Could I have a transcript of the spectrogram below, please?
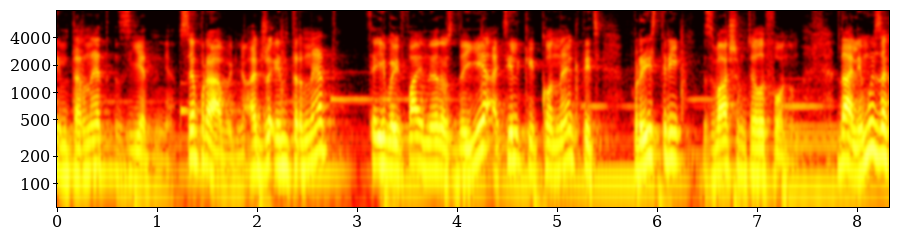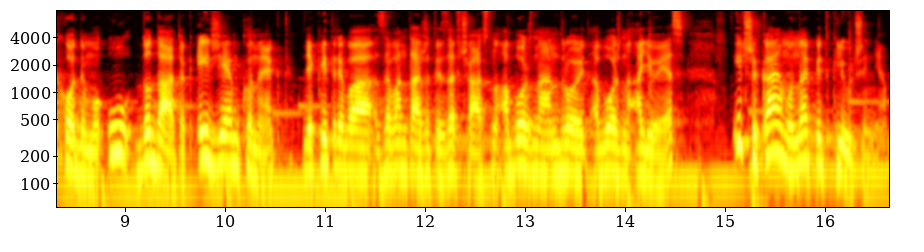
інтернет-з'єднання. Все правильно, адже інтернет цей Wi-Fi не роздає, а тільки конектить пристрій з вашим телефоном. Далі ми заходимо у додаток AGM Connect, який треба завантажити завчасно або ж на Android, або ж на iOS, і чекаємо на підключення.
